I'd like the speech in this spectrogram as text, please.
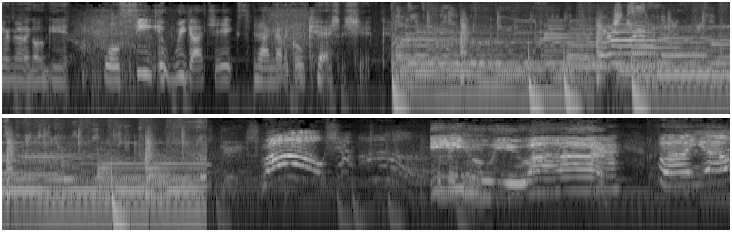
Me and Sierra gotta go get. We'll see if we got chicks, and I gotta go cash a chick. Bro, shut up. Be who you are. For your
